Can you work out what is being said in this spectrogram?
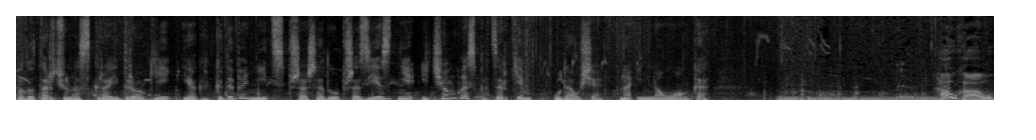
Po dotarciu na skraj drogi, jak gdyby nic, przeszedł przez jezdnię i ciągle spacerkiem udał się na inną łąkę. Hał, hał!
